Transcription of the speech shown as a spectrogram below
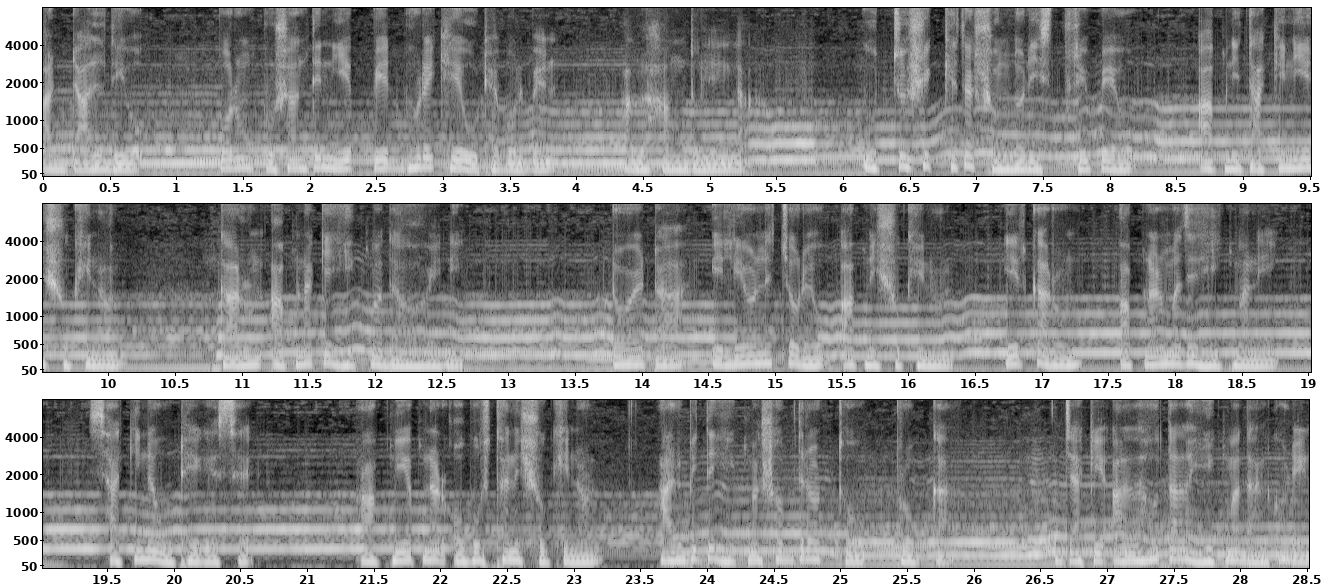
আর ডাল দিয়েও পরম প্রশান্তি নিয়ে পেট ভরে খেয়ে উঠে বলবেন, আলহামদুলিল্লাহ। উচ্চশিক্ষিতা সুন্দরী স্ত্রী পেয়েও আপনি তাকে নিয়ে সুখী নন, কারণ আপনাকে হিকমা দেওয়া হয়নি। টয়োটা এলিয়নে চড়েও আপনি সুখী নন। এর কারণ আপনার মাঝে হিকমা নেই। সাকিনা উঠে গেছে। আপনি আপনার অবস্থানে সুখী নন। আরবিতে হিকমা শব্দের অর্থ প্রজ্ঞা, যাকে আল্লাহ তালা হিকমা দান করেন,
